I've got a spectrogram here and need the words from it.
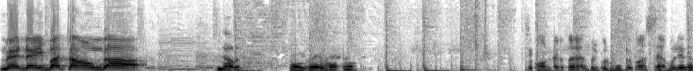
मैं नहीं बताऊँगा। ये कौन करता है? बिल्कुल मुँह के पास से एमो लेगा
